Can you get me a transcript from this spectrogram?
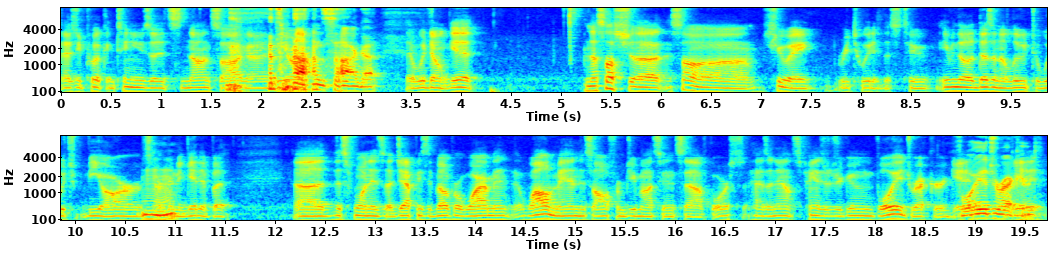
as you put, continues its non-saga It's VR non saga. that we don't get. And I saw uh, I saw uh, Shuhei retweeted this too, even though it doesn't allude to which VRs are Mhm. going to get it. But uh, this one is a Japanese developer. Wildman, Wildman is all from Gematsu and Sao, of course. Has announced Panzer Dragoon Voyage Record. Get it? Voyage Get Record. it?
